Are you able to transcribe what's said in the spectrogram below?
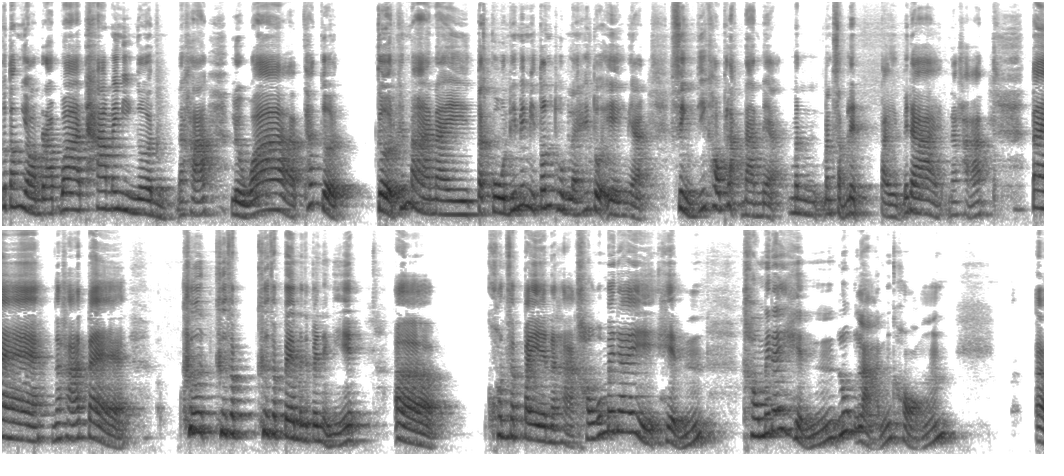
ก็ต้องยอมรับว่าถ้าไม่มีเงินนะคะ หรือว่าถ้าเกิด เกิดขึ้นมาในตระกูลที่ไม่มีต้นทุนอะไรให้ตัวเองเนี่ย สิ่งที่เขาผลักดันเนี่ยมันมันสำเร็จไปไม่ได้นะคะ แต่นะคะแต่คือคือคือสเปนมันจะเป็นอย่างนี้ เอ่อคนสเปนนะคะเขาก็ไม่ได้เห็นเขาไม่ได้เห็นลูกหลานของเอ่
